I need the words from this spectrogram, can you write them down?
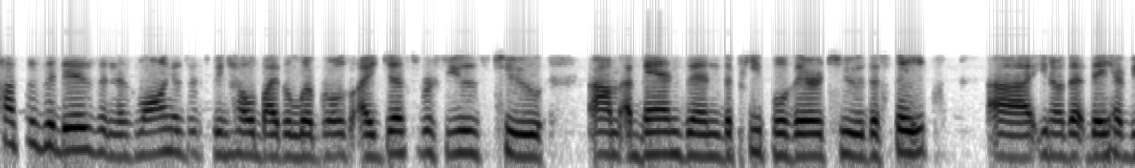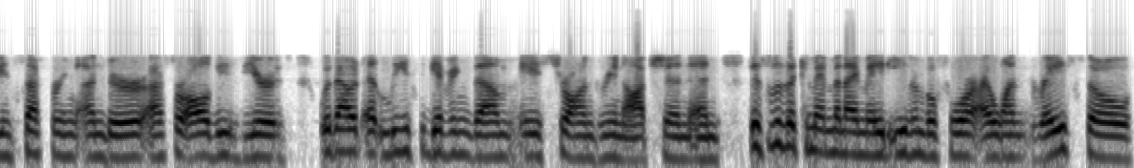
tough as it is and as long as it's been held by the liberals, I just refuse to um, abandon the people there to the fate, uh, you know, that they have been suffering under uh, for all these years without at least giving them a strong green option. And this was a commitment I made even before I won the race. So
